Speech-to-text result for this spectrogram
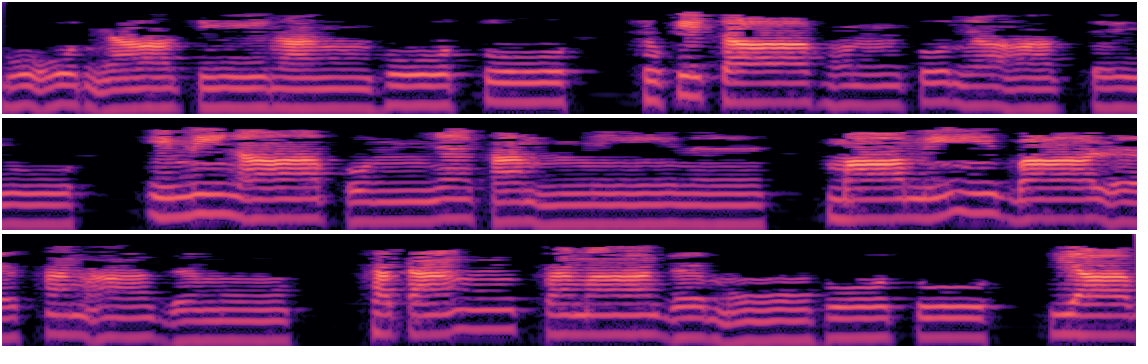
බෝ ඥාතිනං හෝතු සුඛිතා හුන්තු ඥාතයෝ ඉමිනා පුඤ්ඤ කම්මේන මාමේ බාල සමාගමු සතං සමාගමු හෝතු යාව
